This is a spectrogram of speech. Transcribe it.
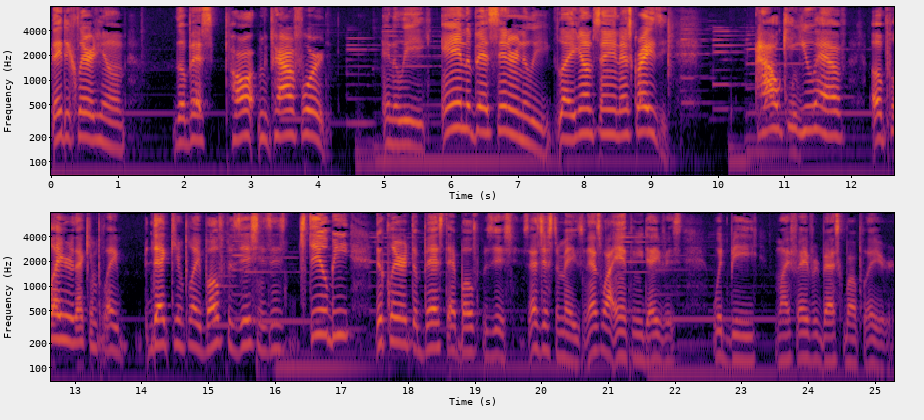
they declared him the best power, forward in the league and the best center in the league. Like, you know what I'm saying? That's crazy. How can you have a player that can play that can play both positions and still be declared the best at both positions? That's just amazing. That's why Anthony Davis would be my favorite basketball player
